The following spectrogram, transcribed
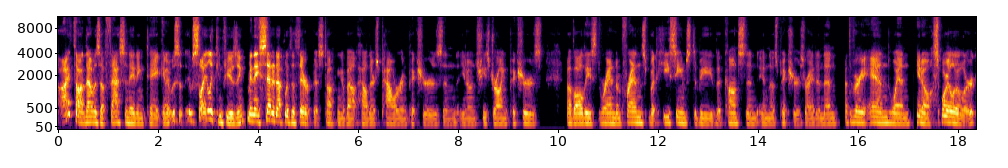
I thought that was a fascinating take, and it was it was slightly confusing. I mean, they set it up with the therapist talking about how there's power in pictures, and you know, and she's drawing pictures of all these random friends, but he seems to be the constant in those pictures, right? And then at the very end, when, you know, spoiler alert,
